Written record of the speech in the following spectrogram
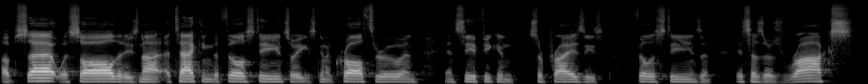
upset with Saul that he's not attacking the Philistines, so he's going to crawl through and, and see if he can surprise these Philistines. And it says there's rocks,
